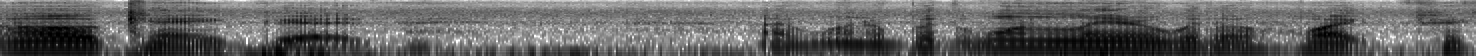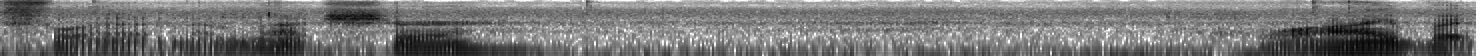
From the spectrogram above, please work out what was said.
Okay, good. I want to put one layer with a white pixel in it. I'm not sure why, but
